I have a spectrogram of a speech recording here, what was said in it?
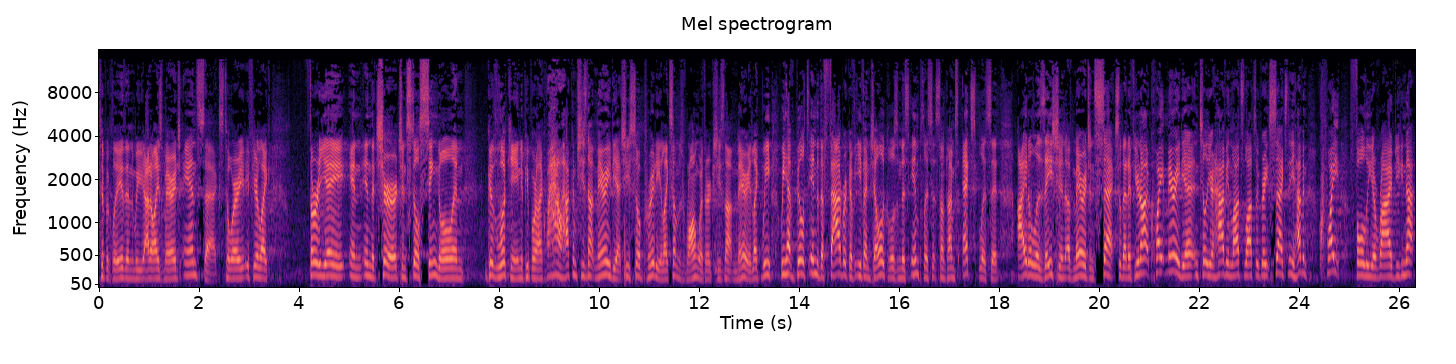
typically, then we idolize marriage and sex. To where if you're like 38 and in the church and still single and good looking and people are like wow how come she's not married yet? She's so pretty. Like something's wrong with her because she's not married. Like we we have built into the fabric of evangelicalism this implicit sometimes explicit idolization of marriage and sex so that if you're not quite married yet until you're having lots lots of great sex then you haven't quite fully arrived. You cannot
